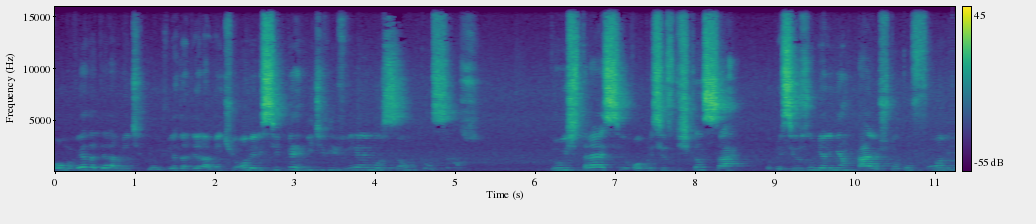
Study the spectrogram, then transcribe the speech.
como verdadeiramente Deus, verdadeiramente homem, ele se permite viver a emoção do cansaço do estresse, eu vou preciso descansar, eu preciso me alimentar, eu estou com fome.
